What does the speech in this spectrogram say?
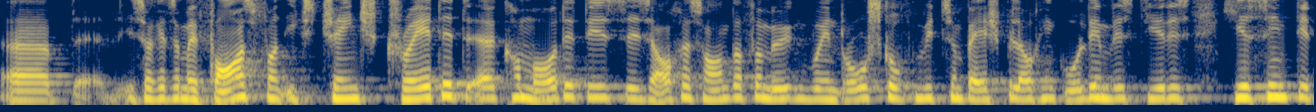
ich sage jetzt einmal Fonds von Exchange Traded Commodities. Das ist auch ein Sondervermögen, wo in Rohstoffen wie zum Beispiel auch in Gold investiert ist. Hier sind die,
